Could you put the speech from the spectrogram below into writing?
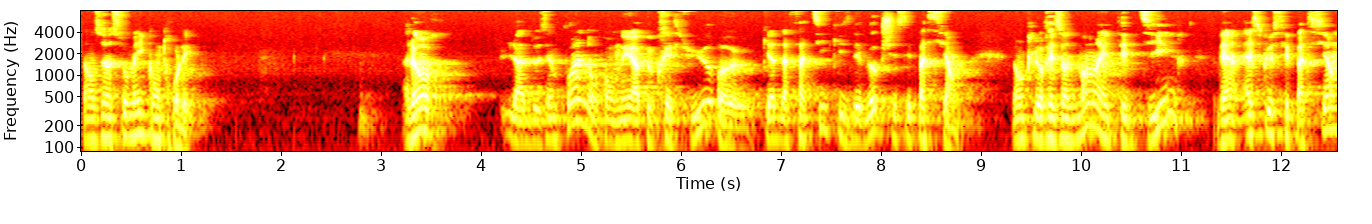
dans un sommeil contrôlé. Alors, le deuxième point, donc on est à peu près sûr euh, qu'il y a de la fatigue qui se développe chez ces patients. Donc le raisonnement a été de dire, eh est-ce que ces patients,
